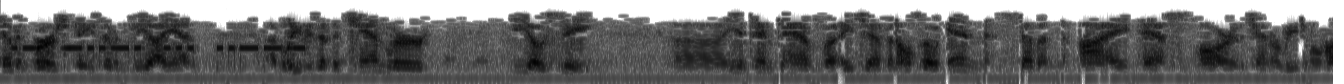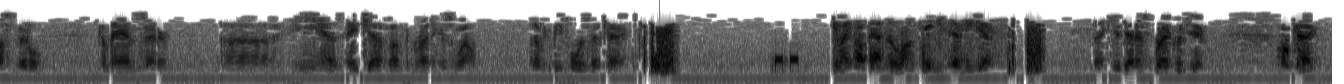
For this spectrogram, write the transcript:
Kevin Bursch, K7VIN. I believe he's at the Chandler EOC. Uh, he intends to have uh, HF and also N7ISR, at the Chandler Regional Hospital Command Center. Uh, he has HF up and running as well. WB4ZK. You might I'll pass it along. KU7EJF. Thank you, Dennis. Break with you. Okay.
